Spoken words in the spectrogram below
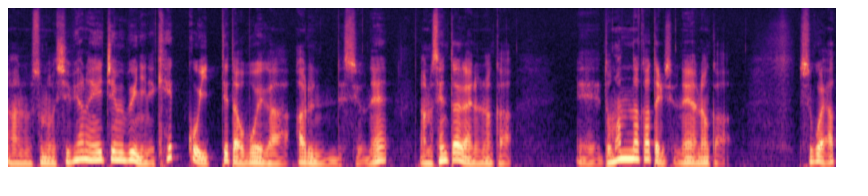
あのその渋谷の HMV にね結構行ってた覚えがあるんですよね。あのセンター街のなんか、えーど真ん中あたりですよね。なんかすごいあっ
